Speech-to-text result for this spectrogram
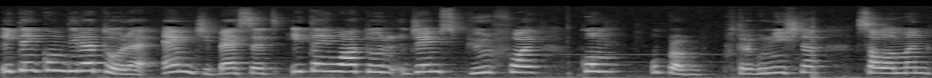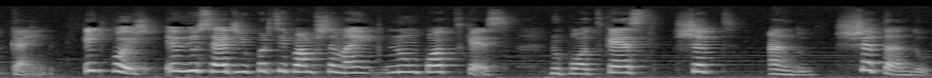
e tem como diretora M.G. Bassett e tem o ator James Purefoy como o próprio protagonista Solomon Kane. E depois, eu e o Sérgio participámos também num podcast no podcast Chatando. Chatando.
